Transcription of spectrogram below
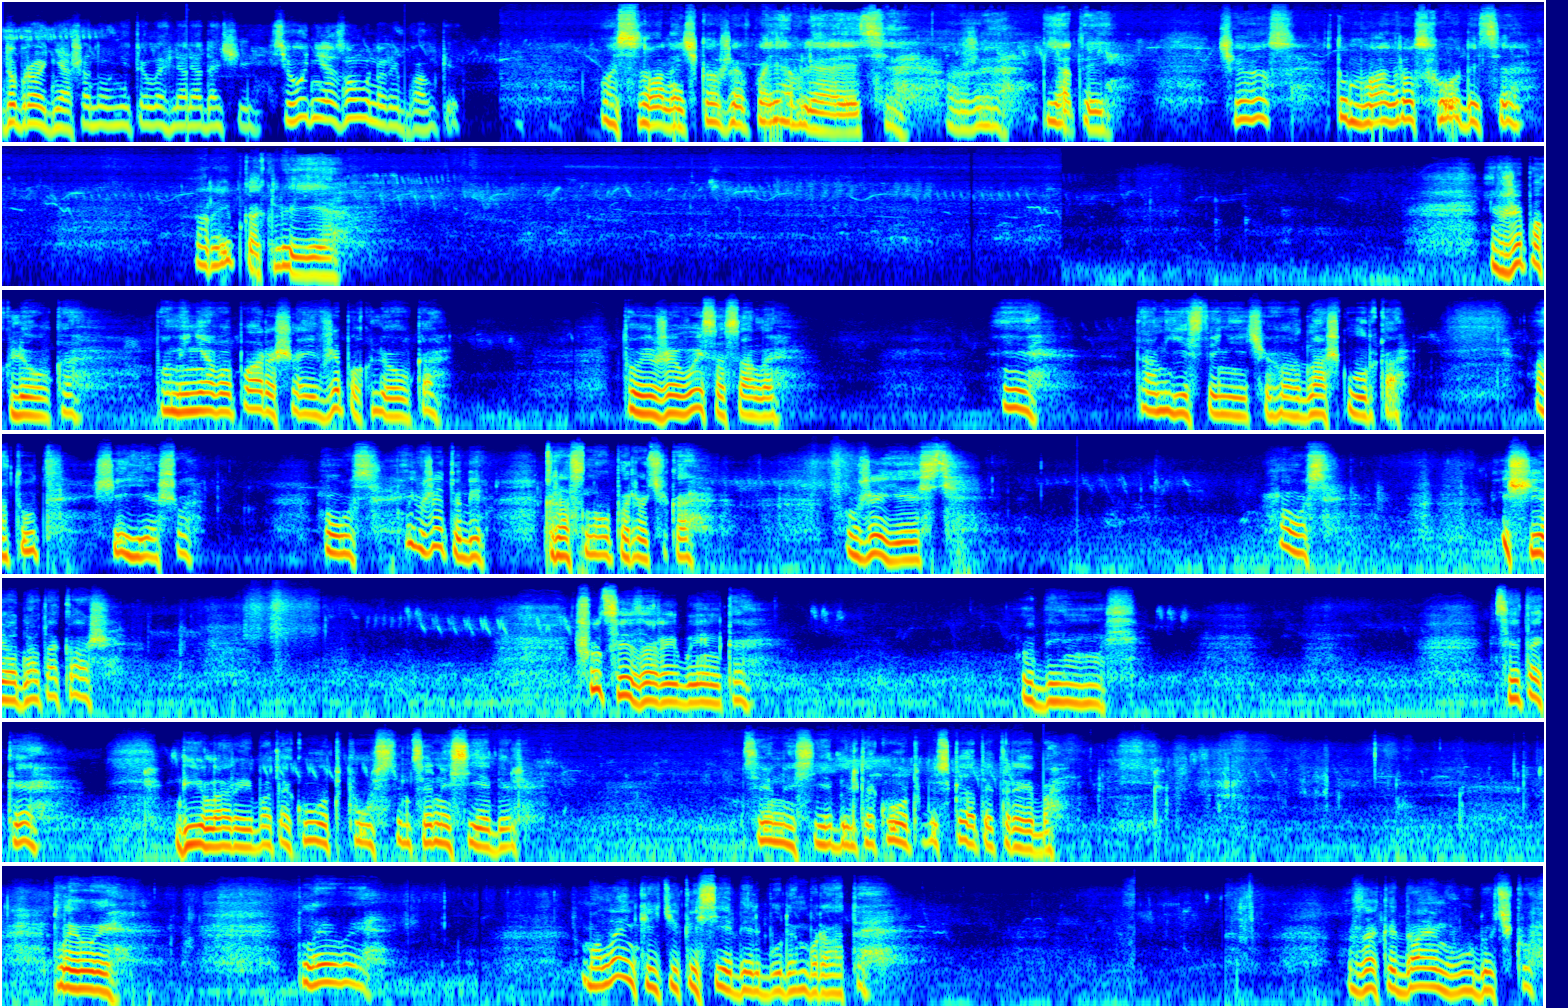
Доброго дня, шановні телеглядачі. Сьогодні я знову на рибалки. Ось сонечко вже появляється. Вже п'ятий час. Туман розходиться. Рибка клює. І вже покльовка. Поміняв опариша і вже покльовка. Той вже висосали. І там їсти нічого, одна шкурка. А тут ще є що. Ось. І вже тобі красноперочка. Вже є. Ось. І ще одна така ж. Що це за рибинка? Подивимось. Це таке біла риба, таку от пустимо. Це не сєбель. Це не сєбель, таку от пускати треба. Пливи. Пливи. Маленький тільки сєбель будемо брати. Закидаємо вудочку.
